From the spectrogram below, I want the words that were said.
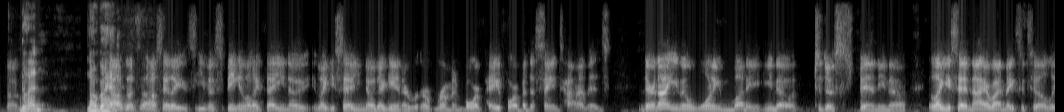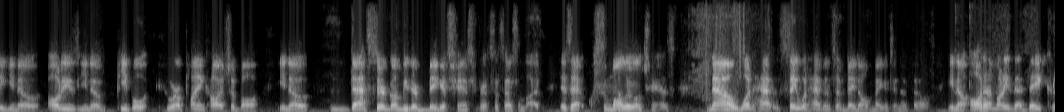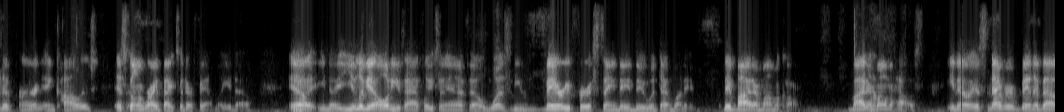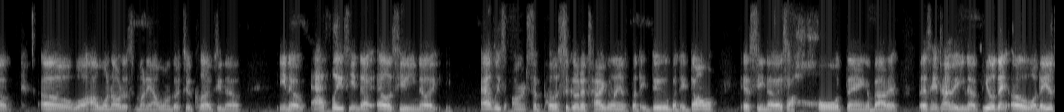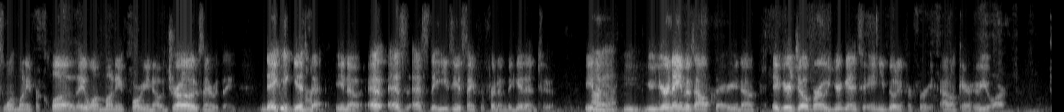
No, go ahead. No, go I was gonna I'll say like even speaking like that, you know, like you said, you know, they're getting a room and board paid for, but at the same time, it's they're not even wanting money, you know, to just spend, you know, like you said, not everybody makes it to the league, you know, all these, you know, people who are playing college football, you know, that's their going to be their biggest chance for success in life is that small little chance. Now, what ha- say what happens if they don't make it to NFL? You know, all that money that they could have earned in college, it's going right back to their family. You know, uh, you know, you look at all these athletes in the NFL. What's the very first thing they do with that money? They buy their mom a car, buy their Yeah. mom a house. You know, it's never been about, oh, well, I want all this money. I want to go to clubs. You know, you know, athletes, you know, LSU, you know, athletes aren't supposed to go to Tigerlands, but they do, but they don't. It's you know, it's a whole thing about it. But at the same time, you know, people think, oh, well, they just want money for clubs. They want money for you know drugs and everything. They could get No. that. You know, that's that's the easiest thing for, them to get into. You Oh, know, yeah. you, your name is out there. You know, if you're Joe Burrow, you're getting to any building for free. I don't care who you are,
